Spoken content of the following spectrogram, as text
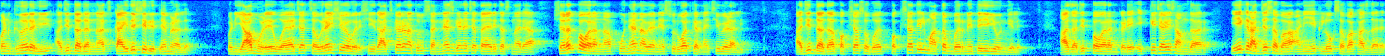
पण घरही अजितदादांनाच कायदेशीररित्या मिळालं. पण यामुळे वयाच्या चौऱ्याऐंशीव्या वर्षी राजकारणातून संन्यास घेण्याच्या तयारीत असणाऱ्या शरद पवारांना पुन्हा नव्याने सुरुवात करण्याची वेळ आली. अजितदादा पक्षासोबत पक्षातील मातब्बर नेतेही घेऊन गेले. आज अजित पवारांकडे एक्केचाळीस आमदार एक राज्यसभा आणि एक लोकसभा खासदार आहेत.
